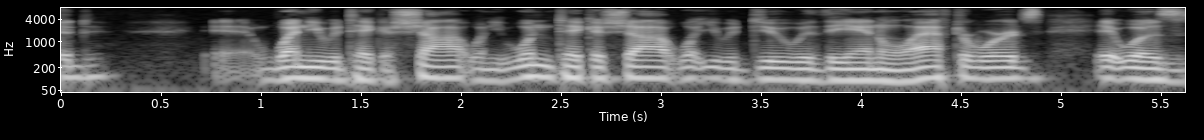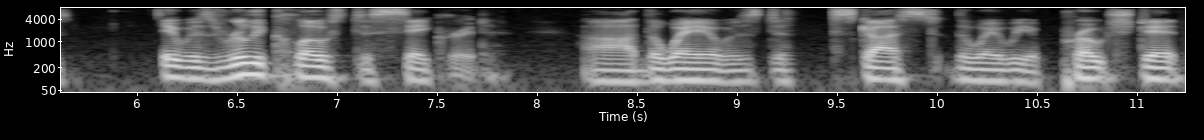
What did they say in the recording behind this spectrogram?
eh, when you would take a shot when you wouldn't take a shot what you would do with the animal afterwards it was it was really close to sacred uh, the way it was discussed the way we approached it.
